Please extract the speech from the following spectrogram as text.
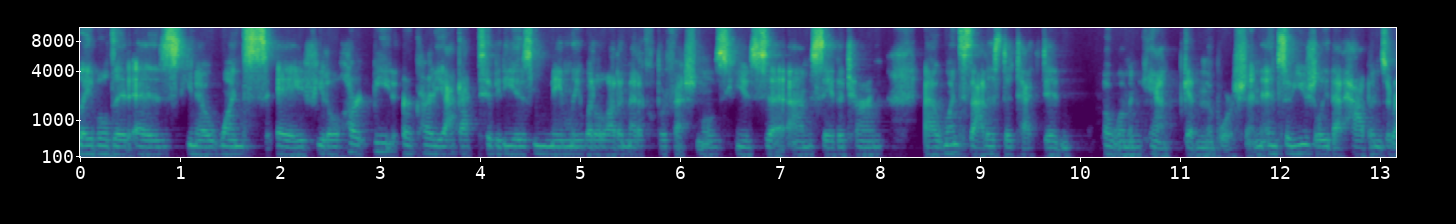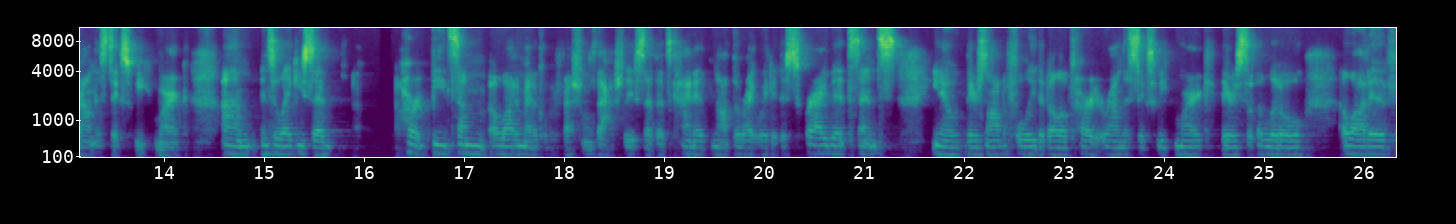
labeled it as, you know, once a fetal heartbeat or cardiac activity is mainly what a lot of medical professionals use to um, say the term. Uh, once that is detected, a woman can't get an abortion. And so usually that happens around the six week mark. Um, and so, like you said, heartbeat some a lot of medical professionals actually have said that's kind of not the right way to describe it since you know there's not a fully developed heart around the six week mark. There's a little a lot of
